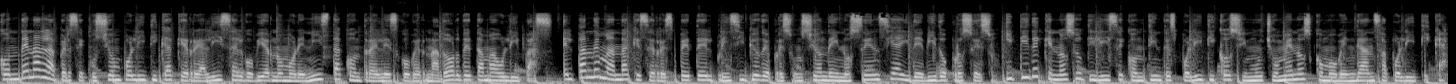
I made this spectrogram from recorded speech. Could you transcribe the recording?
condenan la persecución política que realiza el gobierno morenista contra el exgobernador de Tamaulipas. El PAN demanda que se respete el principio de presunción de inocencia y debido proceso, y pide que no se utilice con tintes políticos y mucho menos como venganza política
